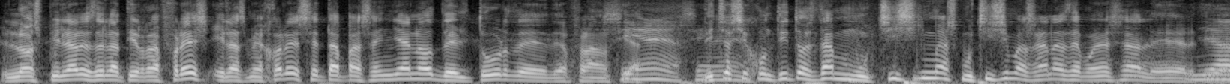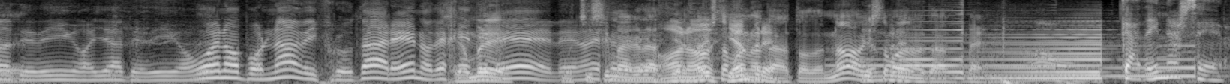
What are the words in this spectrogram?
los pilares de la tierra fresh y las mejores etapas en llano del Tour de, de Francia. Sí, eh, sí, Dicho eh. así juntitos, dan muchísimas, muchísimas ganas de ponerse a leer. tío. Ya te digo, ya te digo. Bueno, pues nada, disfrutar, ¿eh? No Sí, dejes de hombre, leer. de- muchísimas gracias. No, no, Habéis tomado siempre. nota todos, ¿no? Habéis tomado nota. Cadena Ser.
